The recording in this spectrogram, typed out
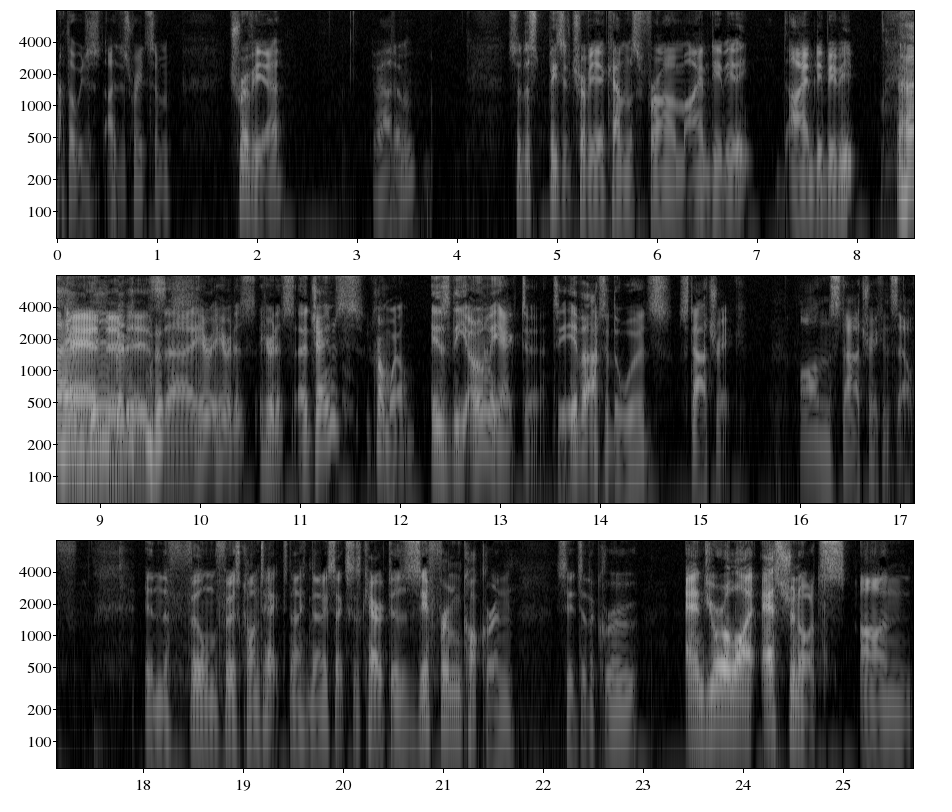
I thought we just I just read some trivia about him. So this piece of trivia comes from IMDb. IMDb. and it baby. is uh, here. Here it is. Here it is. Uh, James Cromwell is the only actor to ever utter the words "Star Trek" on Star Trek itself. In the film First Contact, 1996, his character Zefram Cochrane said to the crew, "And you're all like astronauts on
